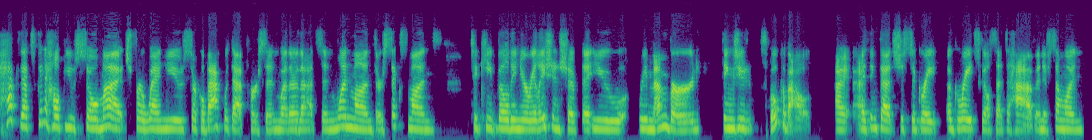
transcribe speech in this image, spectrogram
heck that's going to help you so much for when you circle back with that person whether that's in one month or six months to keep building your relationship that you remembered things you spoke about. I i think that's just a great a great skill set to have. And if someone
